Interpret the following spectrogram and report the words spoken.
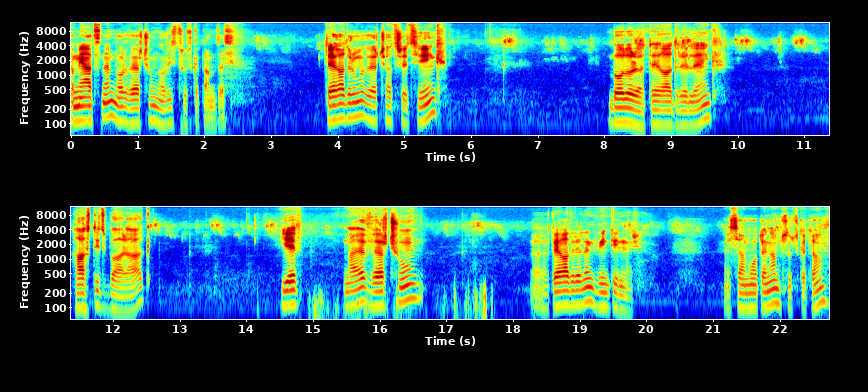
կմիացնեմ, նոր վերջում նորից ցույց կտամ ձեզ։ Տեղադրումը վերջացրեցինք։ Բոլորը տեղադրել ենք հաստից բարակ եւ նաեւ վերջում տեղադրել ենք վինտիլներ։ Հեսա մոտենամ ցույց կտամ։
